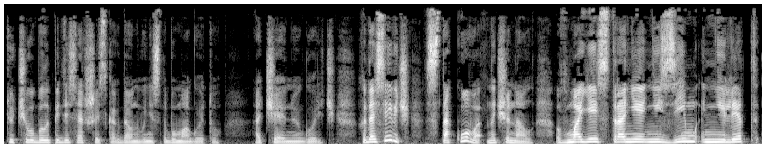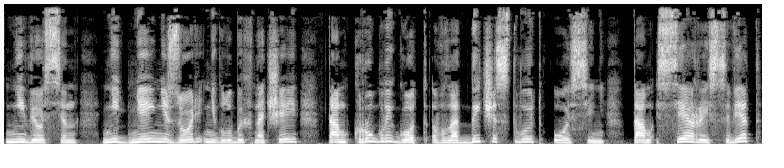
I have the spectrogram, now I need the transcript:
Тютчеву было 56, когда он вынес на бумагу эту отчаянную горечь. Ходосевич с такого начинал. «В моей стране ни зим, ни лет, ни весен, ни дней, ни зорь, ни голубых ночей. Там круглый год владычествует осень, там серый свет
